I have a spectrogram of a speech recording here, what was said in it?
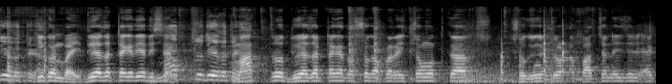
দুই হাজার টাকা। কি কোন ভাই? দুই হাজার টাকা দিয়ে দিচ্ছেন? মাত্র দুই হাজার টাকা। মাত্র দুই হাজার টাকা। দর্শক আপনারা এই চমৎকার শোকিংয়ের জোড়াটা পাচ্ছেন। এই যে এক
